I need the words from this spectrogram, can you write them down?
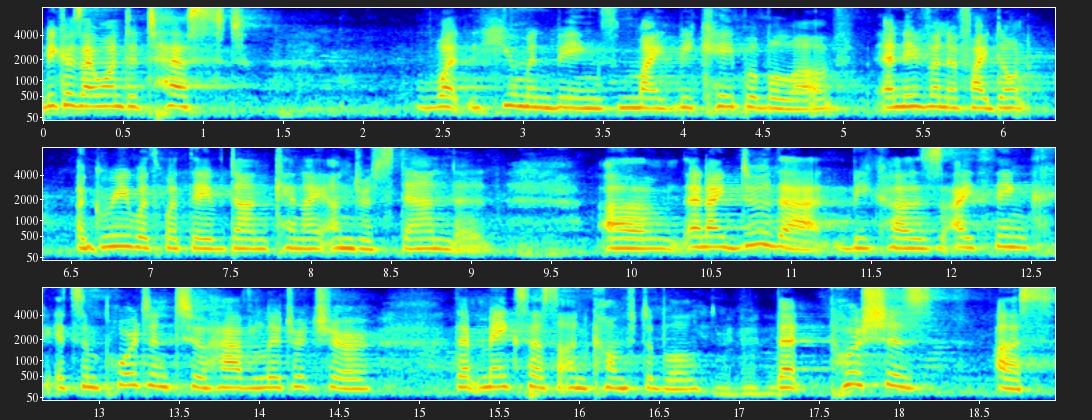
because I want to test what human beings might be capable of. And even if I don't agree with what they've done, can I understand it? Um, and I do that because I think it's important to have literature that makes us uncomfortable, mm-hmm. that pushes us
